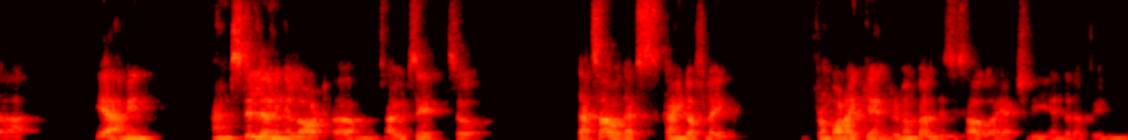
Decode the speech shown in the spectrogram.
uh, yeah i mean i'm still learning a lot um, i would say. So that's how that's kind of like from what i can remember this is how i actually ended up in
